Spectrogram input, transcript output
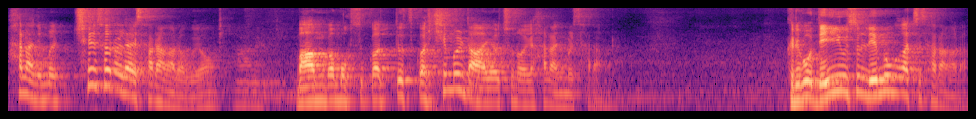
하나님을 최선을 다해 사랑하라고요. 마음과 목숨과 뜻과 힘을 다하여 주 너희 하나님을 사랑하라. 그리고 내 이웃을 내 몸과 같이 사랑하라.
